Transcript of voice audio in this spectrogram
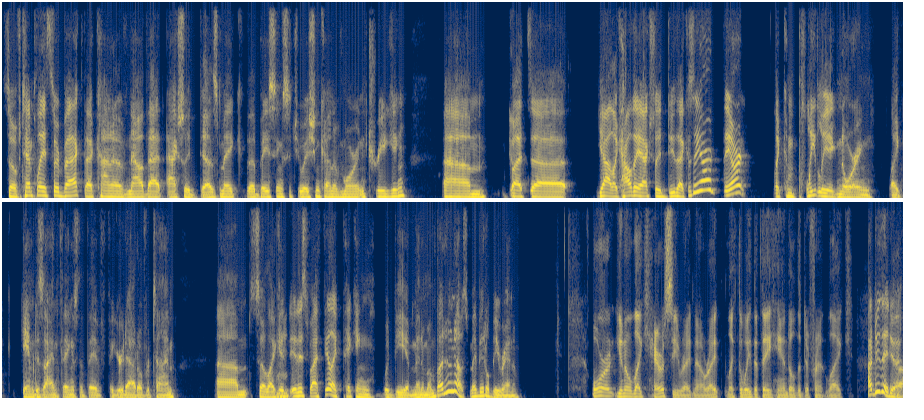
So if templates are back, that kind of now that actually does make the basing situation kind of more intriguing. Um. But uh, yeah, like how they actually do that because they are they aren't like completely ignoring like game design things that they've figured out over time. Um, so like it, it is I feel like picking would be a minimum, but who knows? Maybe it'll be random. or you know like heresy right now right like the way that they handle the different like How do they do it?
